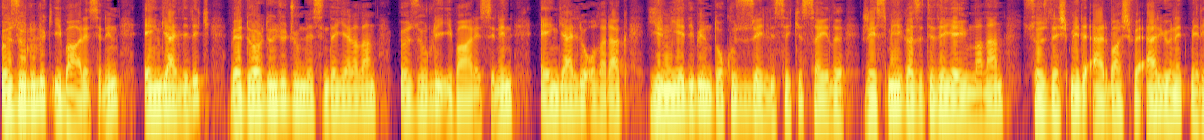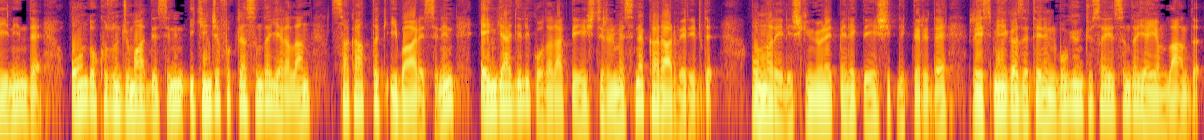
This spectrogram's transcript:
özürlülük ibaresinin engellilik ve 4. cümlesinde yer alan özürlü ibaresinin engelli olarak 27.958 sayılı resmi gazetede yayımlanan Sözleşmeli Erbaş ve Er Yönetmeliğinin de 19. maddesinin 2. fıkrasında yer alan sakatlık ibaresinin engellilik olarak değiştirilmesine karar verildi. Bunlara ilişkin yönetmelik değişiklikleri de resmi gazetenin bugünkü sayısında yayımlandı.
